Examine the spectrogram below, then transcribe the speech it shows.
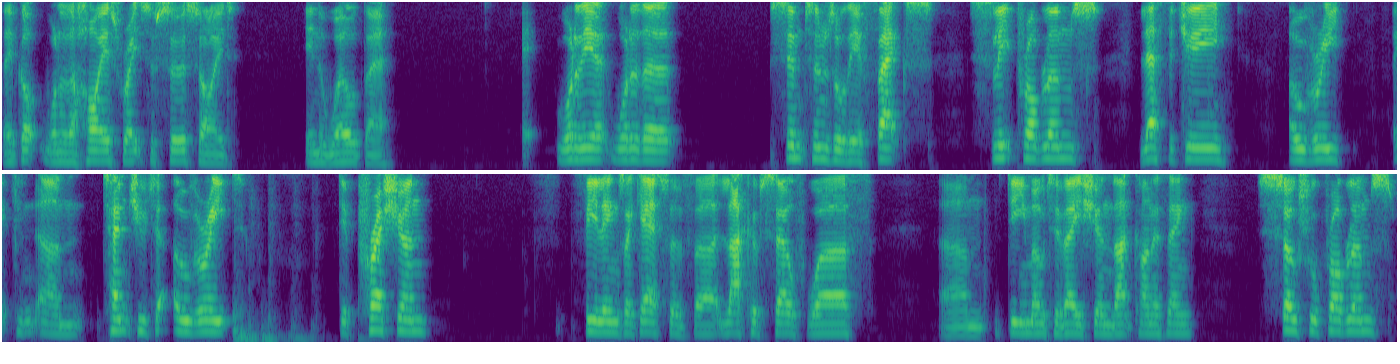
they've got one of the highest rates of suicide in the world there. Eh, what are the what are the symptoms or the effects? Sleep problems, lethargy, overeat. It can um, tempt you to overeat, depression, feelings, I guess, of uh, lack of self worth, um, demotivation, that kind of thing, social problems,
